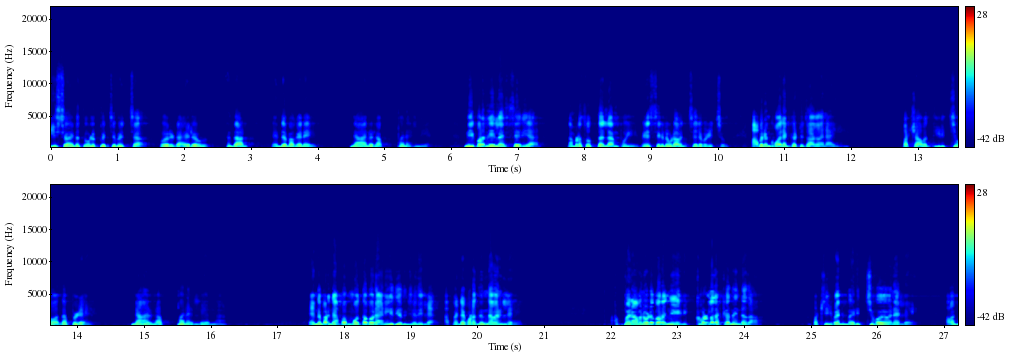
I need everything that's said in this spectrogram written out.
ഈശോ അതിന്റെ തുളിപ്പിച്ച് വെച്ച ഒരു ഡയലോഗ് എന്താണ്? എന്റെ മകനെ ഞാനൊരു അപ്പനല്ലേ. നീ പറഞ്ഞില്ല? ശരിയാണ്. നമ്മുടെ സ്വത്തെല്ലാം പോയി. വേസ്റ്റുകളിലൂടെ അവൻ ചെലവഴിച്ചു. അവനും കോലം കെട്ട് ചാകാനായി. പക്ഷെ അവൻ തിരിച്ചു വന്നപ്പോഴേ ഞാനൊരു അപ്പനല്ലേ എന്നാണ്. എന്ന് പറഞ്ഞ് അപ്പം മൂത്തവൻ അനീതിയൊന്നും ചെയ്തില്ല. അപ്പന്റെ കൂടെ നിന്നവനല്ലേ. അപ്പൻ അവനോട് പറഞ്ഞു എനിക്കുള്ളതൊക്കെ നിന്റെതാ. പക്ഷെ ഇവൻ മരിച്ചുപോയവനല്ലേ. അവൻ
